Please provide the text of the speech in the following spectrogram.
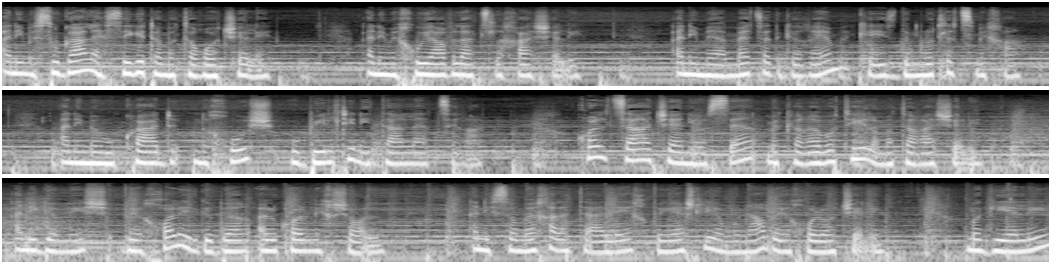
אני מסוגל להשיג את המטרות שלי. אני מחויב להצלחה שלי. אני מאמץ אתגרים כהזדמנות לצמיחה. אני ממוקד, נחוש ובלתי ניתן לעצירה. כל צעד שאני עושה מקרב אותי למטרה שלי. אני גמיש ויכול להתגבר על כל מכשול. אני סומך על התהליך ויש לי אמונה ביכולות שלי. מגיע לי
